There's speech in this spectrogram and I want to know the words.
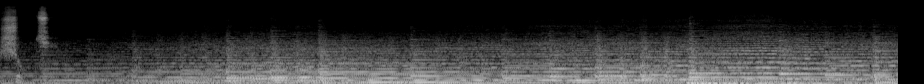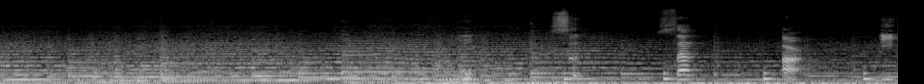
数据。三、二、一，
